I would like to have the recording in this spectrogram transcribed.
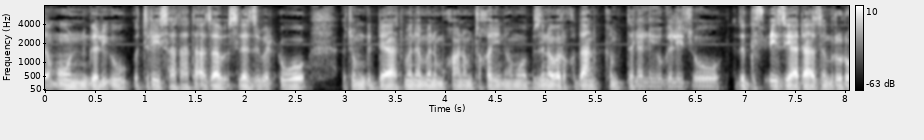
ከምኡ'ውን ንገሊኡ እቲ ሬሳታት ኣዛብእ ስለ ዝበልዕዎ፣ እቶም ግዳያት መነመን ምዃኖም ተኸዲኖምዎ ብዝነበሩ ክዳን ከም እተለለዩ ገሊጹ። እቲ ግፍዒ ዝያዳ ዘምርሮ፣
